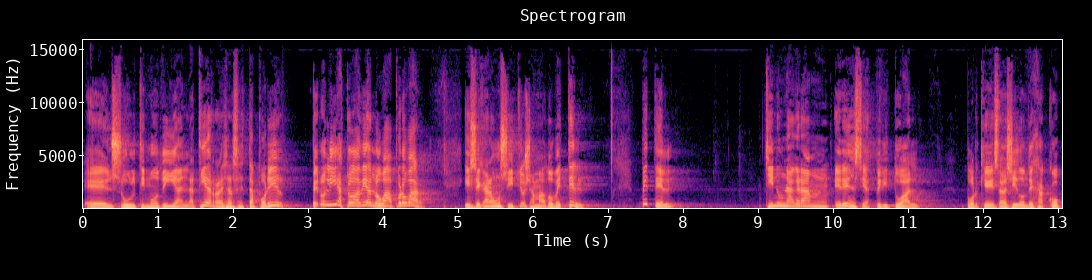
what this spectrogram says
en su último día en la tierra, ya se está por ir, pero Elías todavía lo va a probar. Y llegan a un sitio llamado Betel. Betel tiene una gran herencia espiritual, porque es allí donde Jacob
